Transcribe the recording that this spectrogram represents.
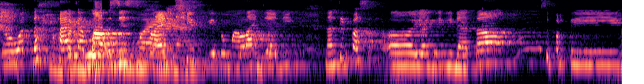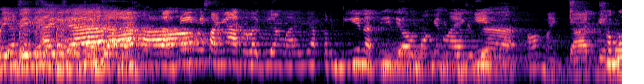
So, what the heck about this friendship gitu malah jadi nanti pas eh, yang ini datang seperti Baik-baik biasa aja, baik-baik aja. padahal- nanti misalnya ada lagi yang lainnya pergi nanti Hmm, diomongin itu lagi juga. oh my god gitu Kamu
